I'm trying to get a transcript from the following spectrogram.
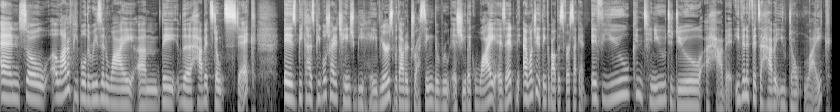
and so, a lot of people, the reason why um, they the habits don't stick is because people try to change behaviors without addressing the root issue. Like, why is it? I want you to think about this for a second. If you continue to do a habit, even if it's a habit you don't like,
